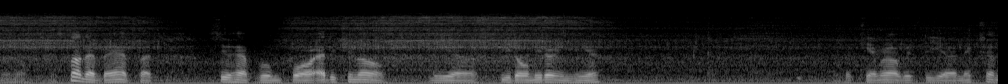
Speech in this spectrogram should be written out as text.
You know, it's not that bad but still have room for additional the uh, speedometer in here the camera with the uh, Nextion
